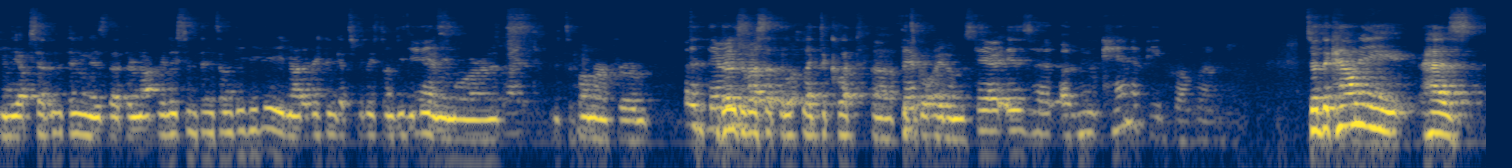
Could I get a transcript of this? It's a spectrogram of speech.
and the upsetting thing is that they're not releasing things on DVD. Not everything gets released on DVD Yes. anymore. And Right. it's, it's a bummer for those is, of us that like to collect, uh, physical items. there is a, a new Kanopy program. So the county has,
